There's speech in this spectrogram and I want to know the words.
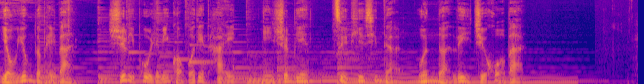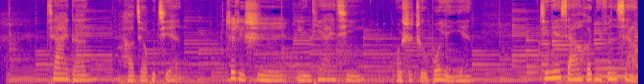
有用的陪伴，十里铺人民广播电台，您身边最贴心的温暖励志伙伴。亲爱的，好久不见，这里是聆听爱情，我是主播妍妍。今天想要和你分享，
